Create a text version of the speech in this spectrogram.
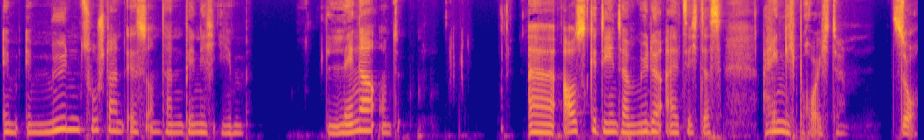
im, im müden Zustand ist und dann bin ich eben länger und äh, ausgedehnter müde, als ich das eigentlich bräuchte. So,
